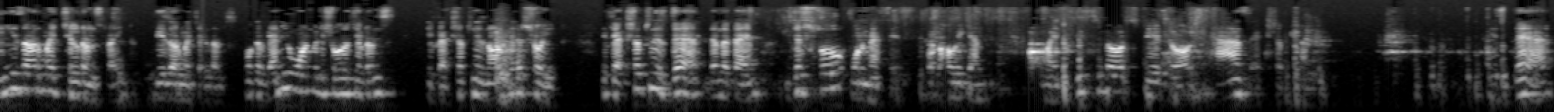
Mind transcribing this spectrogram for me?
These are my children's right? These are my children's. Okay when you want me to show the children's if exception is not there show it if exception is there then the time just show one message okay how we can my this dot state dot has exception is there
